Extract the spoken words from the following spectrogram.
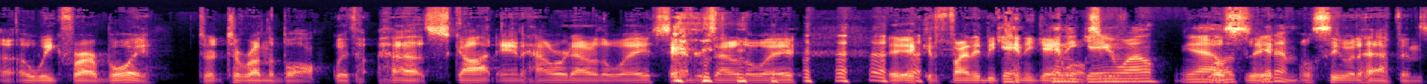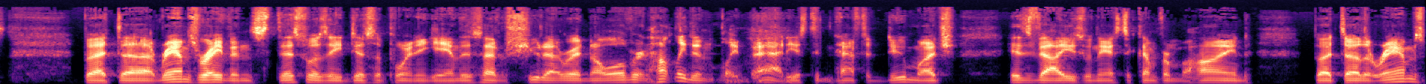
a week for our boy to, to run the ball with uh, Scott and Howard out of the way, Sanders out of the way. It, it could finally be Kenny Gainwell. Kenny. Gainwell. Yeah, we'll let's see. get him. We'll see what happens. But uh, Rams Ravens, this was a disappointing game. This had a shootout written all over it. Huntley didn't play bad. He just didn't have to do much. His values when they has to come from behind. But uh, the Rams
